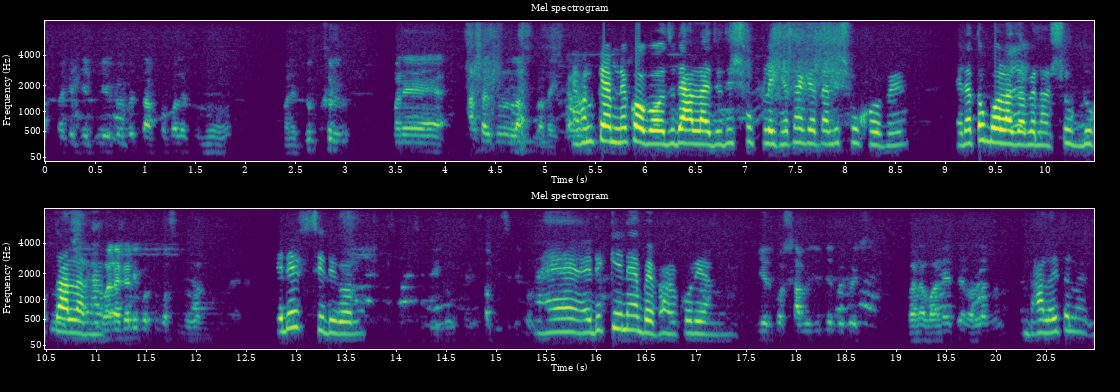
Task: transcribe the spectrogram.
আপনাকে যে বিয়ে করবে তার কপালে কোনো মানে দুঃখের মানে আশার কোনো নাই এখন কেমনে কব? যদি আল্লাহ যদি সুখ লিখে থাকে তাহলে সুখ হবে। এটা তো বলা যাবে না সুখ দুঃখ তো আল্লাহর হাতে। এটি সিটিগল হ্যাঁ এটি কিনে ব্যবহার করি আমি। বিয়ের পর স্বামী যদি? ভালোই তো লাগে।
